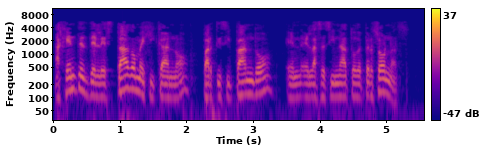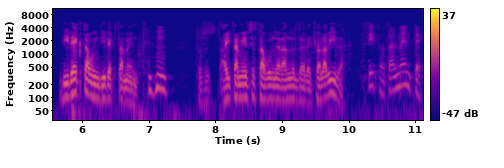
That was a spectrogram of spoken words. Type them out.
agentes del Estado mexicano participando en el asesinato de personas, directa o indirectamente. Entonces, ahí también se está vulnerando el derecho a la vida. Sí, totalmente.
